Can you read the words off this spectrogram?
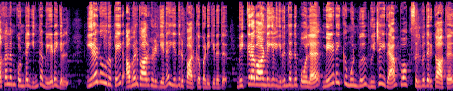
அகலம் கொண்ட இந்த மேடையில் இருநூறு பேர் அமர்வார்கள் என எதிர்பார்க்கப்படுகிறது. விக்கிரவாண்டியில் இருந்தது போல மேடைக்கு முன்பு விஜய் ரேம்ப் வாக் செல்வதற்காக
